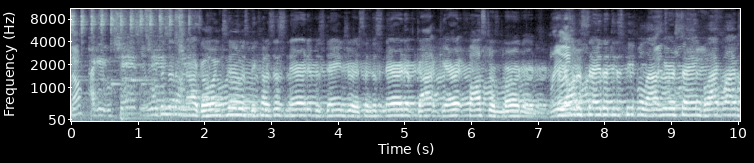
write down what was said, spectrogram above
No? I gave him chances. The reason that I'm not going to is because this narrative is dangerous, and this narrative got Garrett Foster murdered. Really? For y'all to say that these people out here saying Black Lives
